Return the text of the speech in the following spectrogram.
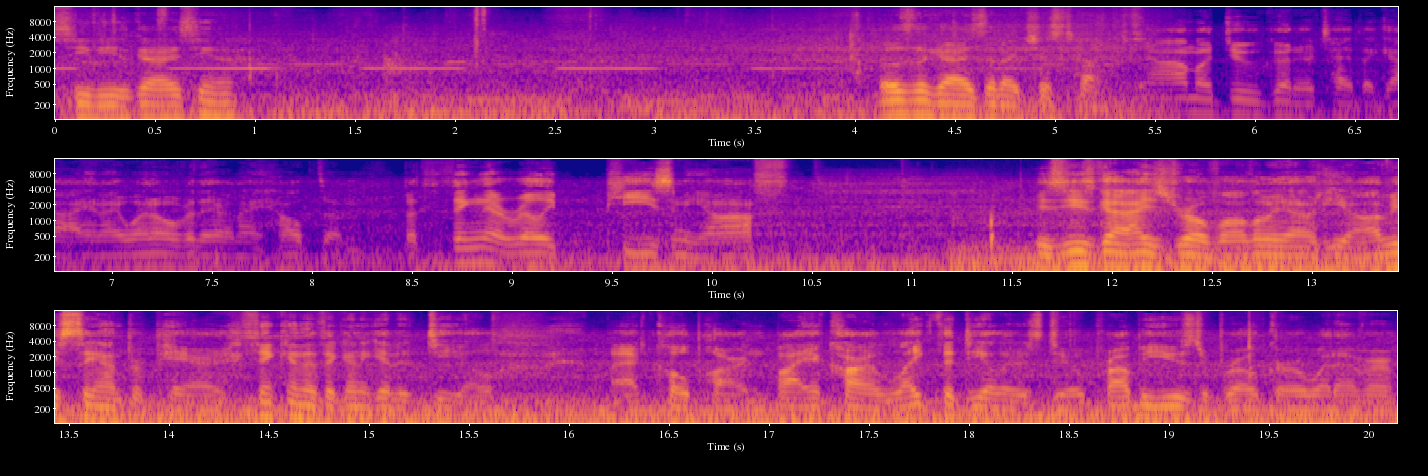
See these guys here? Those are the guys that I just helped. I'm a do-gooder type of guy, and I went over there and I helped them. But the thing that really pees me off is these guys drove all the way out here, obviously unprepared, thinking that they're going to get a deal at Copart and buy a car like the dealers do, probably used a broker or whatever,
